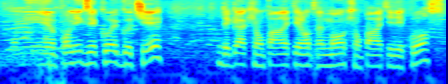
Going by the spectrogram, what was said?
Premier, premier ex avec Gauthier. Des gars qui n'ont pas arrêté l'entraînement, qui n'ont pas arrêté des courses.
